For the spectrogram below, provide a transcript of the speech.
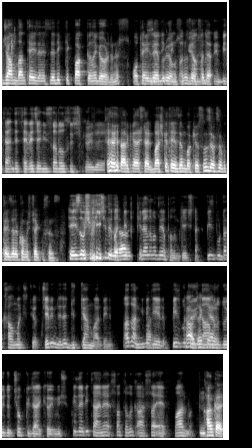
camdan teyzenin size dik dik baktığını gördünüz. O teyzeye Dik duruyor dik musunuz bakıyor, yoksa da. Bir tane de sevecen insan olsun şu köyde ya. Evet arkadaşlar başka teyze mi bakıyorsunuz yoksa bu teyzeyle konuşacak mısınız? Teyze hoşuma gitti. Şimdi bak bir planımızı yapalım gençler. Biz burada kalmak istiyoruz. Cebimde de dükkan var benim. Adam gibi Aynen. diyelim. Biz bu Kalacak köyün yer. namını duyduk. Çok güzel köymüş. Bize bir tane satılık arsa ev var mı? Kanka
